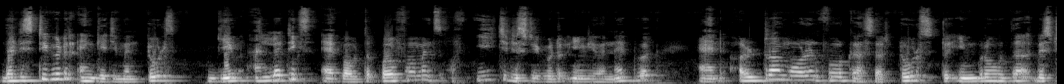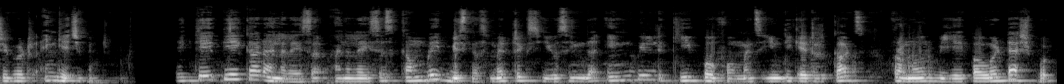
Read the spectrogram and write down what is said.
The distributor engagement tools give analytics about the performance of each distributor in your network and ultra modern forecaster tools to improve the distributor engagement. A KPI card analyzer analyzes complete business metrics using the inbuilt key performance indicator cards from our BI powered dashboard.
